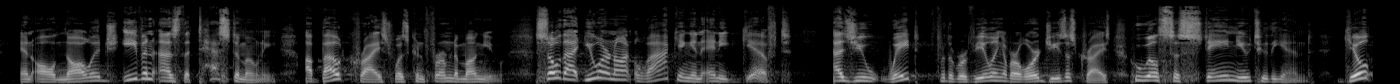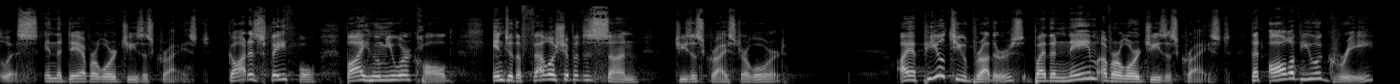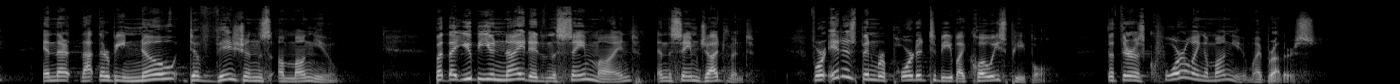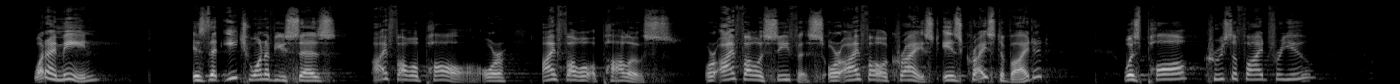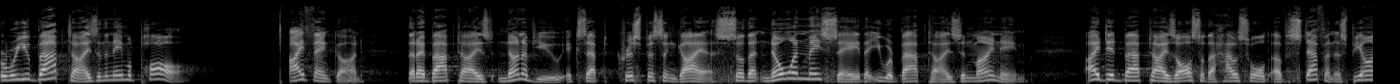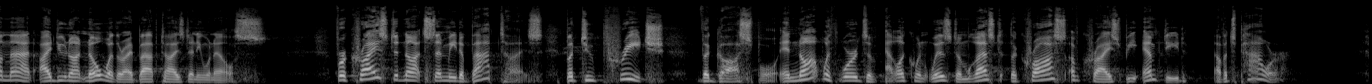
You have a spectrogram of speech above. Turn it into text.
and all knowledge, even as the testimony about Christ was confirmed among you, so that you are not lacking in any gift as you wait for the revealing of our Lord Jesus Christ, who will sustain you to the end, guiltless in the day of our Lord Jesus Christ. God is faithful, by whom you are called, into the fellowship of his Son, Jesus Christ our Lord. I appeal to you, brothers, by the name of our Lord Jesus Christ, that all of you agree and that, that there be no divisions among you, but that you be united in the same mind and the same judgment. For it has been reported to me by Chloe's people that there is quarreling among you, my brothers. What I mean is that each one of you says, I follow Paul, or I follow Apollos, or I follow Cephas, or I follow Christ. Is Christ divided? Was Paul crucified for you? Or were you baptized in the name of Paul? I thank God that I baptized none of you except Crispus and Gaius, so that no one may say that you were baptized in my name. I did baptize also the household of Stephanas. Beyond that, I do not know whether I baptized anyone else. For Christ did not send me to baptize, but to preach the gospel, and not with words of eloquent wisdom, lest the cross of Christ be emptied of its power.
